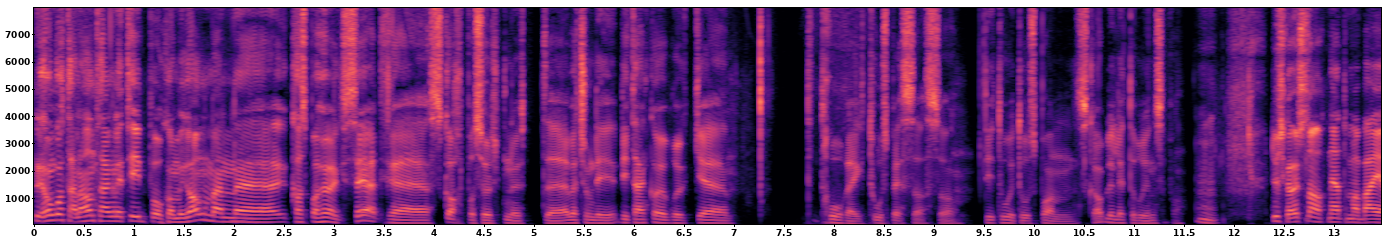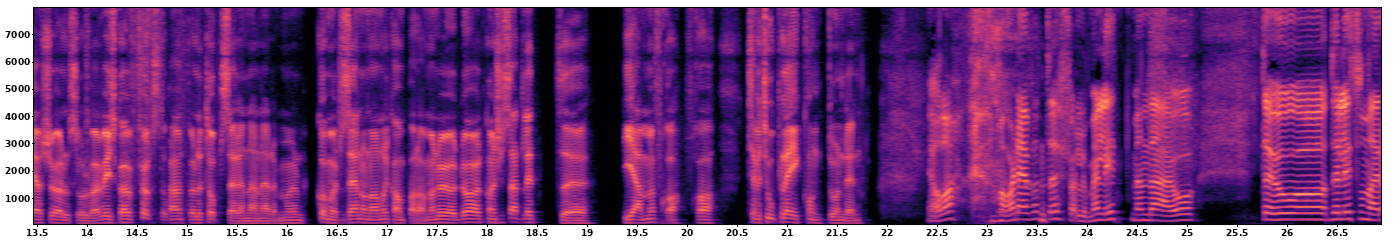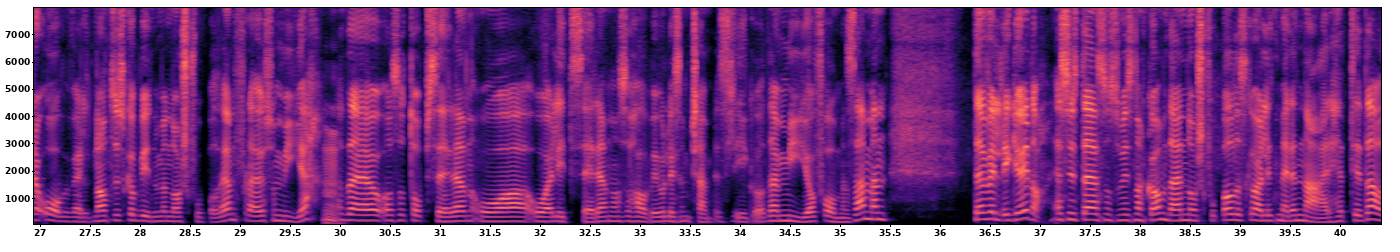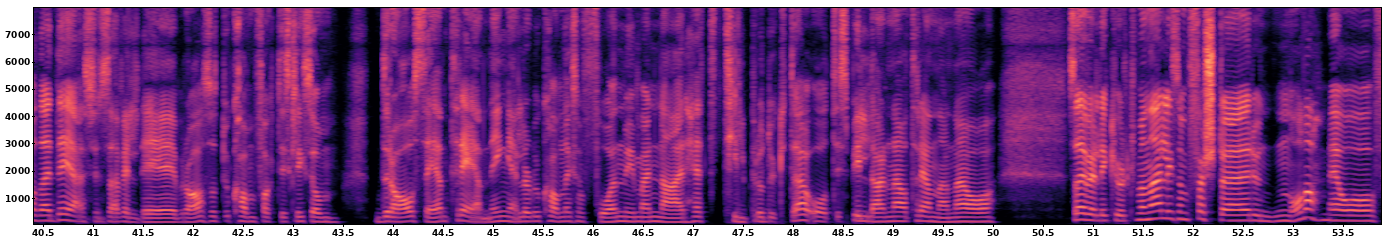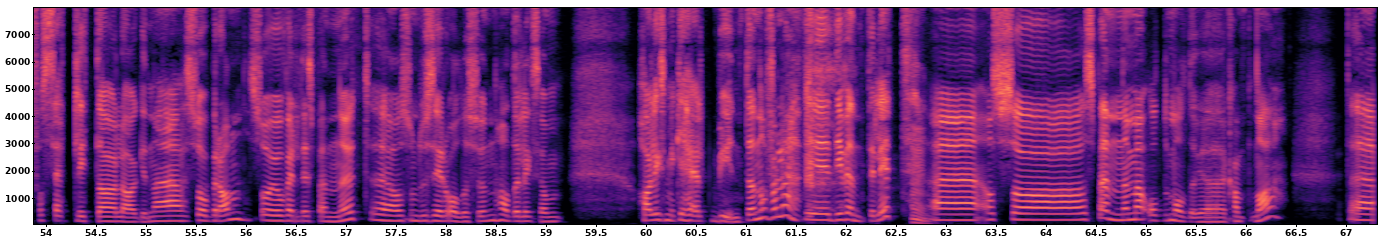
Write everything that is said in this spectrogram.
det kan godt hende han trenger litt tid på å komme i gang, men eh, Kasper Høeg ser eh, skarp og sulten ut. Eh, jeg vet ikke om de, de tenker å bruke, tror jeg, to spisser, så de to i tospann skal bli litt å bryne seg på. Du skal jo snart ned til Marbella sjøl, Solveig. Vi skal jo først og fremst følge toppserien der nede. Men kommer jo til å se noen andre kamper der. Men du, du har kanskje sett litt uh, hjemmefra, fra TV2 Play-kontoen din. Ja da, har det, vet du. Følger med litt. Men det er jo det er jo det er litt sånn der overveldende at du skal begynne med norsk fotball igjen, for det er jo så mye. Det er jo altså Toppserien og, og Eliteserien, og så har vi jo liksom Champions League, og det er mye å få med seg. Men det er veldig gøy, da. Jeg synes det er sånn som vi om, det er norsk fotball, det skal være litt mer nærhet til det, og det er det jeg syns er veldig bra. Så at du kan faktisk liksom dra og se en trening, eller du kan liksom få en mye mer nærhet til produktet og til spillerne og trenerne og så det er veldig kult. Men det er liksom første runden nå, da, med å få sett litt av lagene. Så Brann så jo veldig spennende ut, eh, og som du sier, Ålesund hadde liksom har liksom ikke helt begynt ennå, føler jeg. De, de venter litt. Eh, og så spennende med Odd-Molde-kampen òg. Det,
